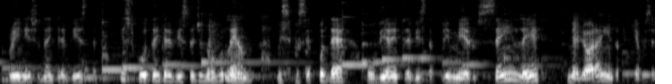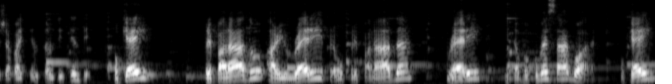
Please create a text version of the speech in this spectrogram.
para o início da entrevista, escuta a entrevista de novo lendo. Mas se você puder ouvir a entrevista primeiro sem ler, melhor ainda, porque você já vai tentando entender. Ok? Preparado? Are you ready? Ou preparada? Ready? Então vou começar agora. Ok?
